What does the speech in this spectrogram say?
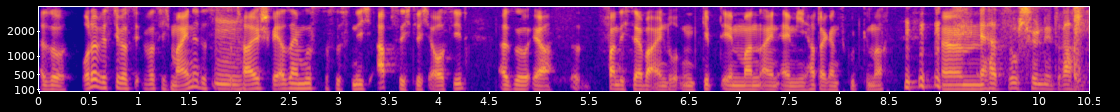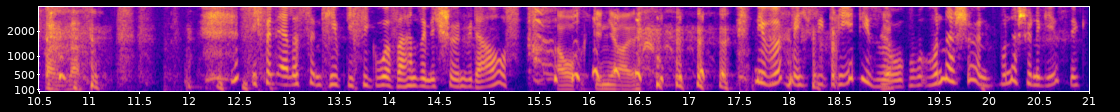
also, oder wisst ihr, was, was ich meine? Dass es mhm. total schwer sein muss, dass es nicht absichtlich aussieht. Also ja, fand ich sehr beeindruckend. Gibt dem Mann ein Emmy, hat er ganz gut gemacht. ähm, er hat so schön den Drachen fallen lassen. Ich finde, Alicent hebt die Figur wahnsinnig schön wieder auf. Auch genial. nee, wirklich, sie dreht die so. Ja. Wunderschön, wunderschöne Gestik.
